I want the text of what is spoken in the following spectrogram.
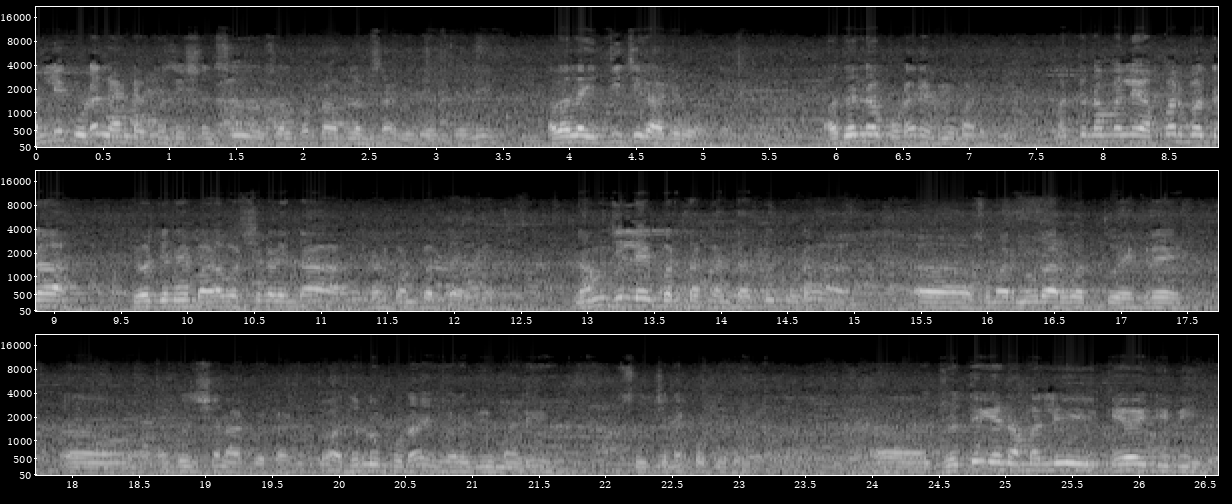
ಅಲ್ಲಿ ಕೂಡ ಲ್ಯಾಂಡ್ ಅಕ್ವಿಸಿಷನ್ಸು ಸ್ವಲ್ಪ ಪ್ರಾಬ್ಲಮ್ಸ್ ಆಗಿದೆ ಅಂತೇಳಿ ಅವೆಲ್ಲ ಇತ್ತೀಚೆಗೆ ಆಗಿರುವಂಥದ್ದು ಅದನ್ನು ಕೂಡ ರಿವ್ಯೂ ಮಾಡಿದ್ವಿ. ಮತ್ತು ನಮ್ಮಲ್ಲಿ ಅಪ್ಪರ್ ಭದ್ರ ಯೋಜನೆ ಭಾಳ ವರ್ಷಗಳಿಂದ ನಡ್ಕೊಂಡು ಬರ್ತಾ ಇದೆ. ನಮ್ಮ ಜಿಲ್ಲೆಗೆ ಬರ್ತಕ್ಕಂಥದ್ದು ಕೂಡ ಸುಮಾರು ನೂರ ಅರವತ್ತು ಎಕರೆ ಅಪೋಸಿಷನ್ ಆಗಬೇಕಾಗಿತ್ತು. ಅದನ್ನು ಕೂಡ ಈಗ ರಿವ್ಯೂ ಮಾಡಿ ಸೂಚನೆ ಕೊಟ್ಟಿದ್ದೇವೆ. ಜೊತೆಗೆ ನಮ್ಮಲ್ಲಿ ಕೆ ಐ ಡಿ ಬಿ ಇದೆ.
